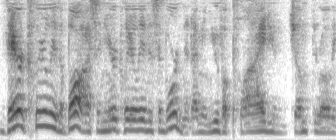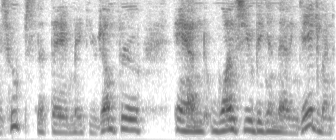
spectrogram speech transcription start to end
They're clearly the boss and you're clearly the subordinate. I mean, you've applied, you've jumped through all these hoops that they make you jump through. And once you begin that engagement,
